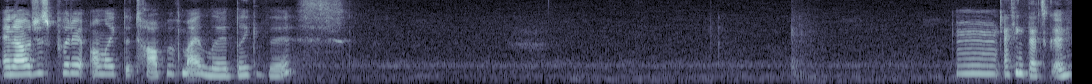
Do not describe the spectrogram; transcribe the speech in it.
And I'll just put it on like the top of my lid like this. Mm, I think that's good.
